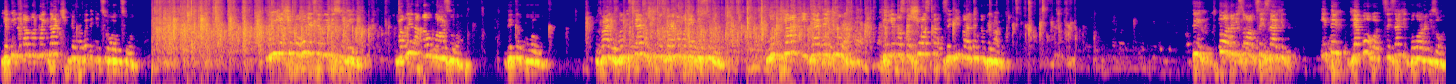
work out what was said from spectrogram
який надав нам майданчик для проведення цього аукціону. Ну і якщо погодяться вийти сюди, Галина Алмазова, Дике поле. Галю, ми обіцяємо, що ми зберемо потрібну суму. Лук'ян і дядя Юра, 96-та зенітно-ракетна бригада. Тих, хто організував цей захід, і тих, для кого цей захід було організовано.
